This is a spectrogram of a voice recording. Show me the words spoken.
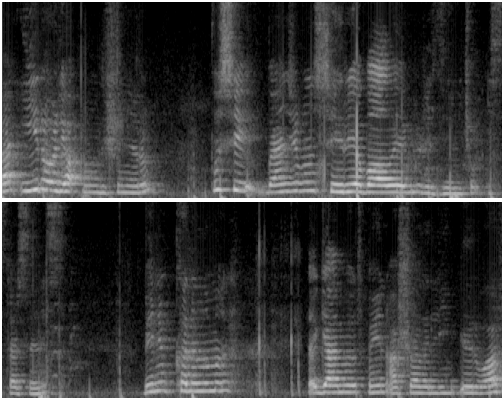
ben iyi rol yaptığımı düşünüyorum. Bu se- bence bunu seriye bağlayabiliriz yani çok isterseniz. Benim kanalıma da gelmeyi unutmayın. Aşağıda linkleri var.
